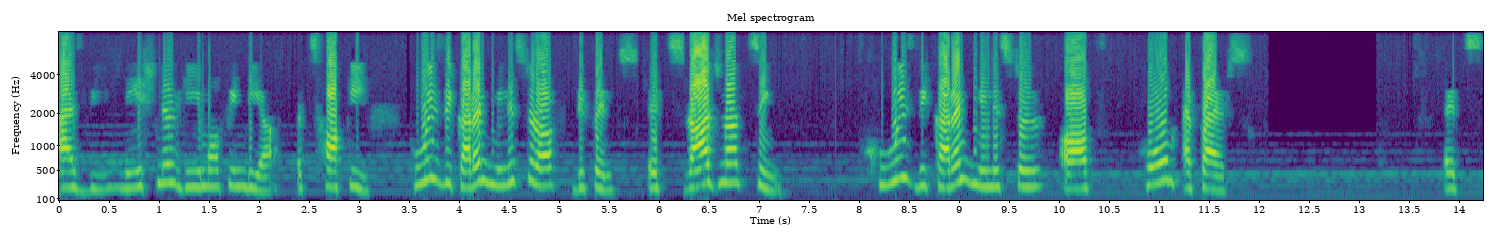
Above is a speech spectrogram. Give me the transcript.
as the national game of India? It's hockey. Who is the current Minister of Defense? It's Rajnath Singh. Who is the current Minister of Home Affairs? It's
